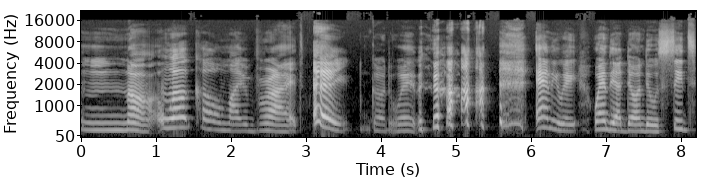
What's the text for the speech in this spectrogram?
"Mm, No, welcome, my bride. Hey, God. anyway, when they are done, they will sit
